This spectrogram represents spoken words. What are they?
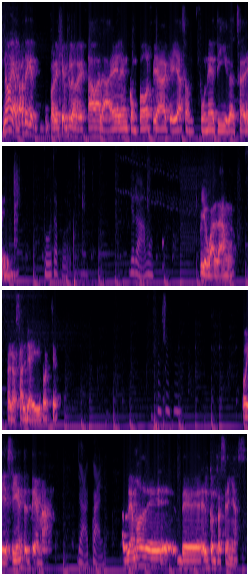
No, y aparte que, por ejemplo, estaba la Ellen con Portia, que ya son Funetti, ¿cachai? Puta, pucha. Yo la amo. Yo igual la amo, pero sal de ahí, porque... Oye, siguiente tema. ya, ¿cuál? Hablemos de, de el contraseñas.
